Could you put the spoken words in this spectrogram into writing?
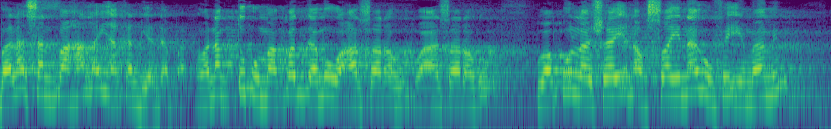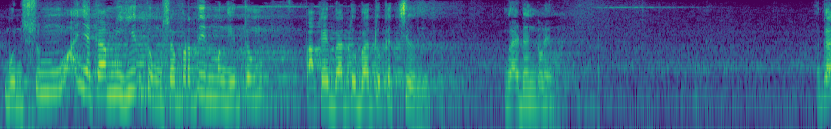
balasan pahala yang akan dia dapat. Wa naktubu ma qaddamu wa asarahu wa asarahu wa kulla syai'in ahsaynahu fi imamin bun semuanya kami hitung seperti menghitung pakai batu-batu kecil gitu. Enggak ada yang kelewat. Maka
